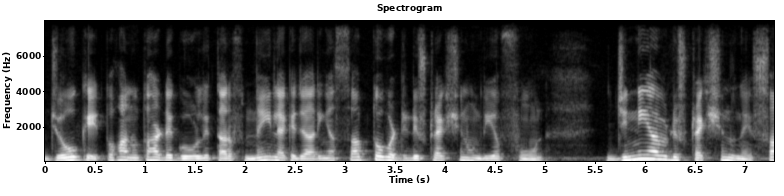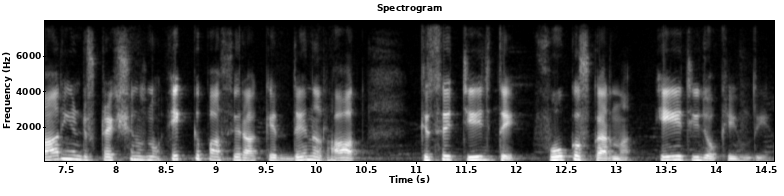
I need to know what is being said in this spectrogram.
ਜੋ ਕਿ ਤੁਹਾਨੂੰ ਤੁਹਾਡੇ ਗੋਲ ਦੀ ਤਰਫ ਨਹੀਂ ਲੈ ਕੇ ਜਾ ਰਹੀਆਂ, ਸਭ ਤੋਂ ਵੱਡੀ ਡਿਸਟਰੈਕਸ਼ਨ ਹੁੰਦੀ ਆ ਫੋਨ ਜਿੰਨੀਆਂ ਵੀ ਡਿਸਟਰੈਕਸ਼ਨਸ ਨੇ, ਸਾਰੀਆਂ ਡਿਸਟਰੈਕਸ਼ਨਸ ਨੂੰ ਇੱਕ ਪਾਸੇ ਰੱਖ ਕੇ ਦਿਨ ਰਾਤ ਕਿਸੇ ਚੀਜ਼ ਤੇ ਫੋਕਸ ਕਰਨਾ, ਇਹ ਚੀਜ਼ ਔਖੀ ਹੁੰਦੀ ਹੈ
